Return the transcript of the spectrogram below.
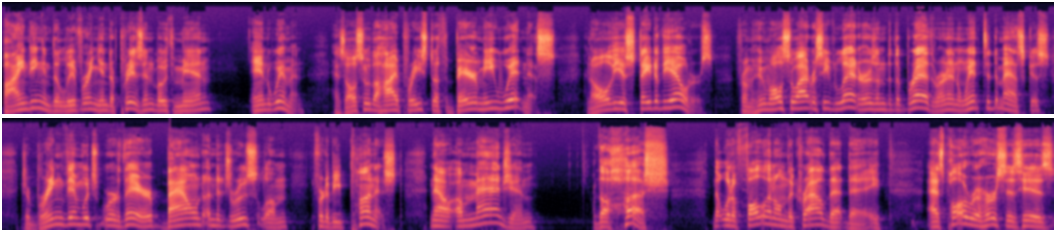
binding and delivering into prison both men and women, as also the high priest doth bear me witness, and all the estate of the elders from whom also I received letters unto the brethren, and went to Damascus to bring them which were there bound unto Jerusalem for to be punished. Now imagine the hush that would have fallen on the crowd that day as Paul rehearses his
